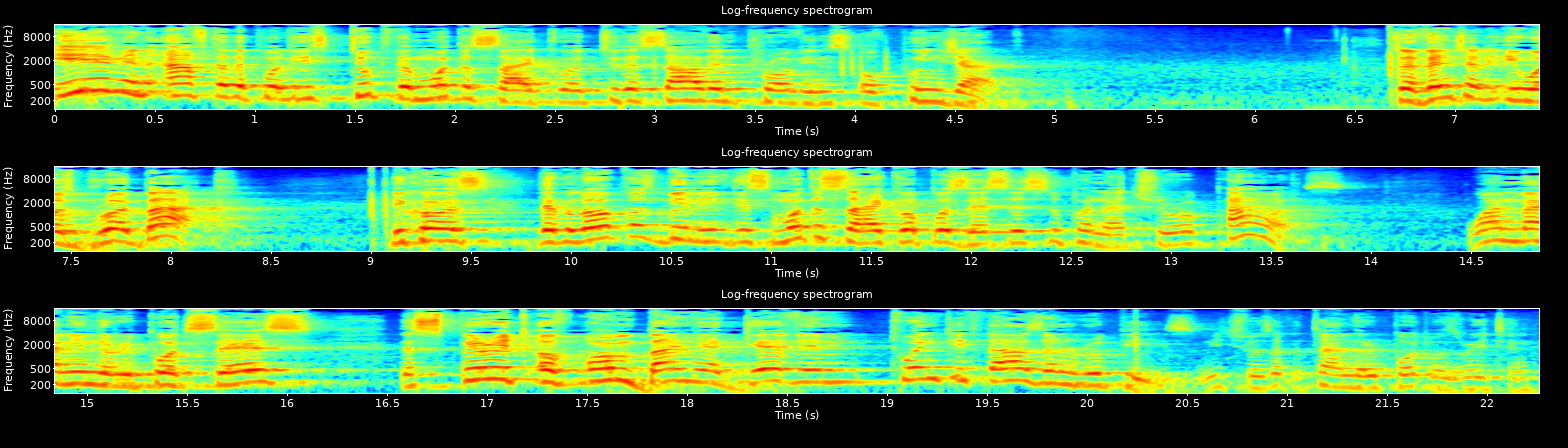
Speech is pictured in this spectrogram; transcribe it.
even after the police took the motorcycle to the southern province of Punjab. So eventually it was brought back because the locals believe this motorcycle possesses supernatural powers. One man in the report says the spirit of Om Banna gave him 20,000 rupees, which was at the time the report was written,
